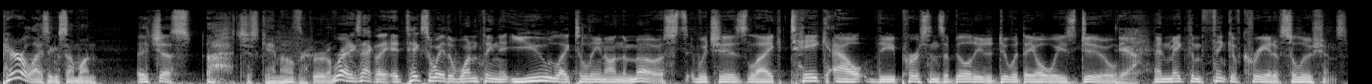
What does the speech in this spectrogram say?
Paralyzing someone, it's just, uh, it's just game over. Brutal. Right, exactly. It takes away the one thing that you like to lean on the most, which is like take out the person's ability to do what they always do Yeah. and make them think of creative solutions.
